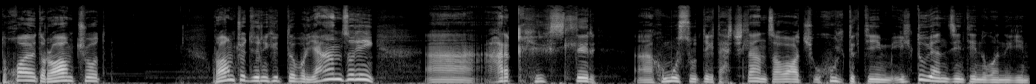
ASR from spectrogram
тухайн үед ромчууд ромчууд ерөнхийдөө бүр янз бүрийн арга хэрэгслэр хүмүүсүүдийг дарчлаан зовоож өхүүлдэг тийм элдв янзын тийм нөгөө нэг юм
